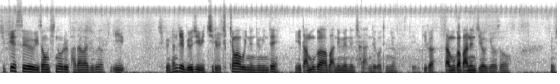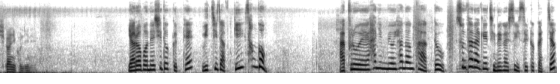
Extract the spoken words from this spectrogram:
GPS 위성 신호를 받아가지고요. 이 지금 현재 묘지 위치를 측정하고 있는 중인데 이게 나무가 많으면은 잘안 되거든요. 여기가 나무가 많은 지역이어서 좀 시간이 걸리네요. 여러 번의 시도 끝에 위치 잡기 성공. 앞으로의 한인묘 현황 파악도 순탄하게 진행할 수 있을 것 같죠?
